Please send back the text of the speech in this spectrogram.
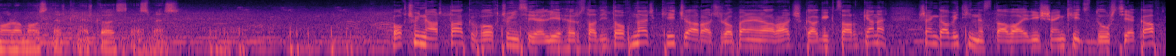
մանրամասներ կներկայացնես մեզ։ Ողջույն Արտակ, ողջույն սիրելի հերոստատիտողներ, քիչ առաջ րոպեներ առաջ Գագիկ Ծառուկյանը Շենգավիթի նստավայրի շենքից դուրս եկավ,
